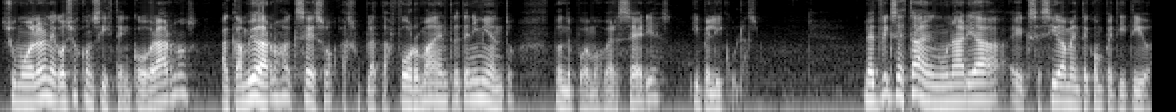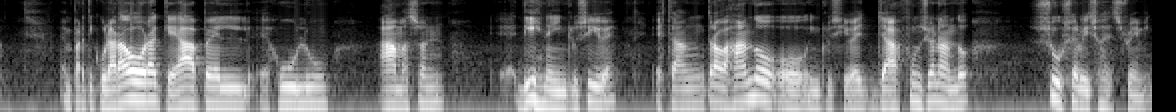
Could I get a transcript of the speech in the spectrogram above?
Su modelo de negocios consiste en cobrarnos a cambio de darnos acceso a su plataforma de entretenimiento donde podemos ver series y películas. Netflix está en un área excesivamente competitiva, en particular ahora que Apple, eh, Hulu, Amazon, eh, Disney inclusive están trabajando o inclusive ya funcionando sus servicios de streaming.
